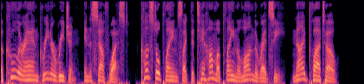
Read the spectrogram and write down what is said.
a cooler and greener region in the southwest. Coastal plains like the Tihama Plain along the Red Sea. Najd Plateau,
